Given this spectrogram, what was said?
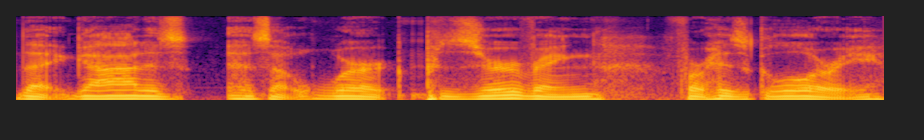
that God is is at work preserving for His glory,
